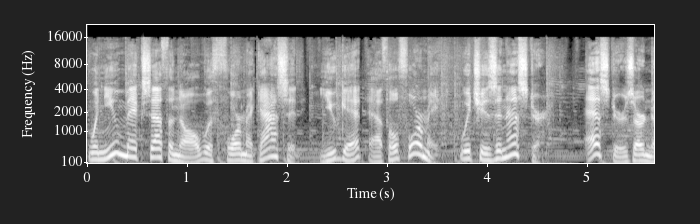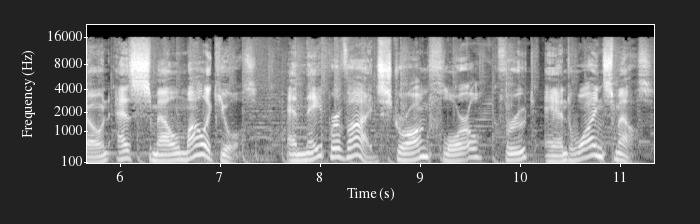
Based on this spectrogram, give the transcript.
When you mix ethanol with formic acid, you get ethyl formate, which is an ester. Esters are known as smell molecules, and they provide strong floral, fruit, and wine smells.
